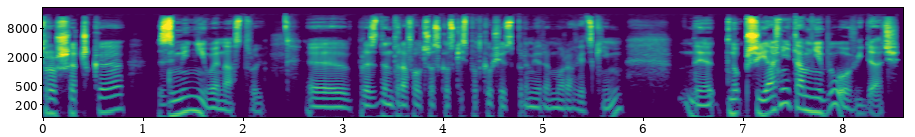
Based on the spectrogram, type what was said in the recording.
troszeczkę zmieniły nastrój. E, prezydent Rafał Trzaskowski spotkał się z premierem Morawieckim. E, no, przyjaźni tam nie było widać,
